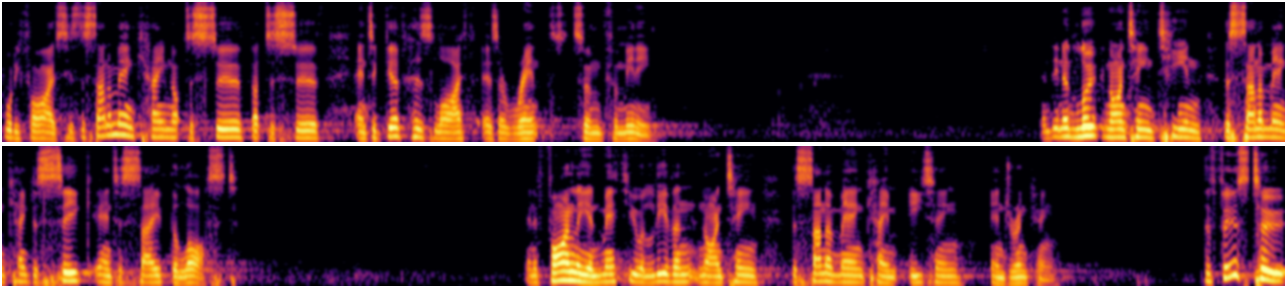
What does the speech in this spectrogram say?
45 says, The Son of Man came not to serve, but to serve and to give his life as a ransom for many. And then in Luke 19:10, the Son of Man came to seek and to save the lost. And finally in Matthew 11:19, the Son of Man came eating and drinking. The first two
